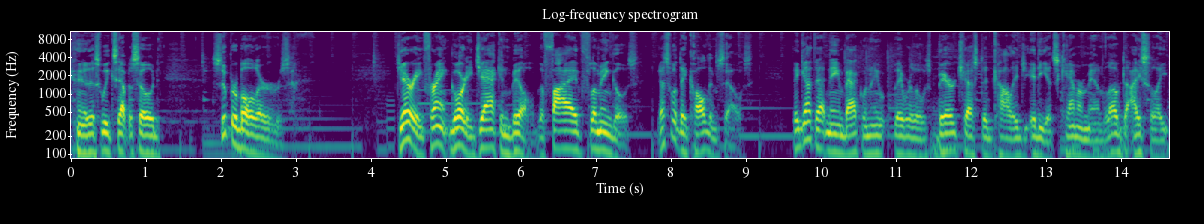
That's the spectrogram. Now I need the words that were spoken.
this week's episode Super Bowlers. Jerry, Frank, Gordy, Jack, and Bill, the five flamingos. That's what they called themselves. They got that name back when they, they were those bare chested college idiots cameramen loved to isolate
